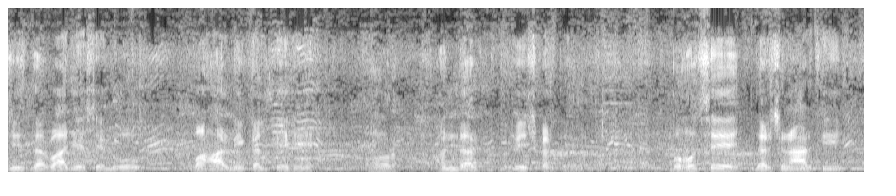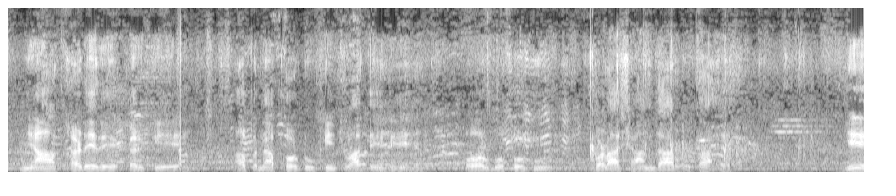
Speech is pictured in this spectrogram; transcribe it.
जिस दरवाजे से लोग बाहर निकलते हैं और अंदर प्रवेश करते हैं। बहुत से दर्शनार्थी यहाँ खड़े रह करके अपना फ़ोटो खिंचवाते हैं और वो फ़ोटो बड़ा शानदार होता है। ये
